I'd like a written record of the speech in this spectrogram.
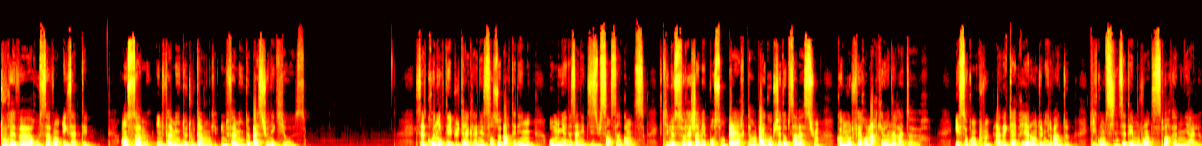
doux rêveurs ou savants exaltés. En somme, une famille de doudingues, une famille de passionnés qui osent. Cette chronique débute avec la naissance de Barthélemy au milieu des années 1850, qui ne serait jamais pour son père qu'un vague objet d'observation, comme nous le fait remarquer le narrateur. Et se conclut avec Gabriel en 2022, qui consigne cette émouvante histoire familiale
